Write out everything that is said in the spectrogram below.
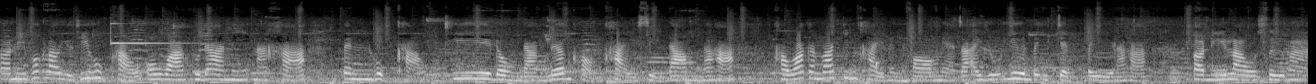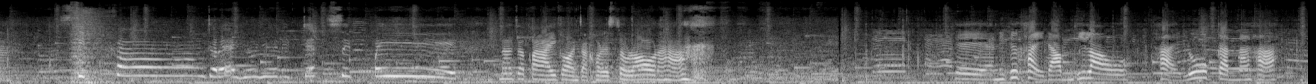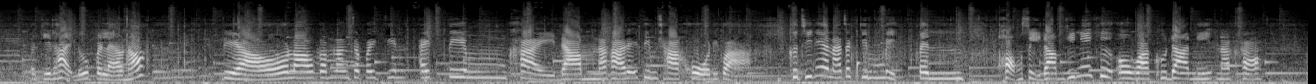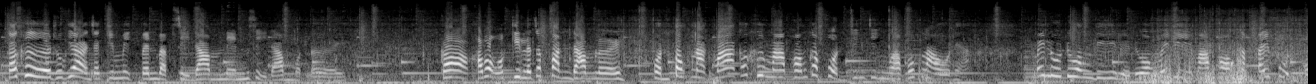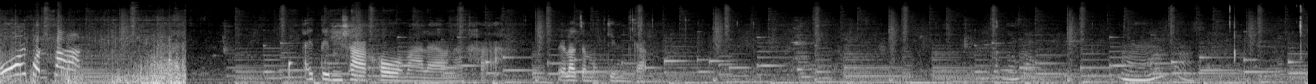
ตอนนี้พวกเราอยู่ที่หุบเขาโอวาคุดานินะคะ เป็นหุบเขาที่โด่งดังเรื่องของไข่สีดำนะคะ เขาว่ากันว่ากินไข่หนึ่งฟองเนี่ยจะอายุยืนไปอีก 7 ปีนะคะ ตอนนี้เราซื้อมา 10 ฟอง จะได้อายุยืนอีก 70 ปี น่าจะตายก่อนจากคอเลสเตอรอลนะคะ เค อันนี้คือไข่ดำที่เราถ่ายรูปกันนะคะ เมื่อกี้ถ่ายรูปไปแล้วเนาะ เดี๋ยวเรากำลังจะไปกินไอติมไข่ดำนะคะ ไอติมชาโคดีกว่า คือที่นี่นะจะกิมมิกเป็นของสีดำที่นี่คือโอวาคุดานินะคะ ก็คือทุกอย่างจะกิมมิกเป็นแบบสีดำเน้นสีดำหมดเลย ก็เขาบอกว่ากินแล้วจะฟันดำเลย ฝนตกหนักมากก็คือมาพร้อมกับฝนจริง ๆ ว่าพวกเราเนี่ย ไม่รู้ดวงดีหรือดวงไม่ดีมาพร้อมกับไต้ฝุ่นโอ้ยฝนสาดไอติมชาโคมาแล้วนะคะ เดี๋ยวเราจะมากินกันอืม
